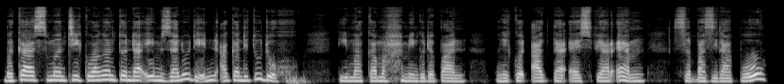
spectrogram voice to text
Bekas Menteri Kewangan Tun Daim Zainuddin akan dituduh di mahkamah minggu depan mengikut akta SPRM selepas dilapo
